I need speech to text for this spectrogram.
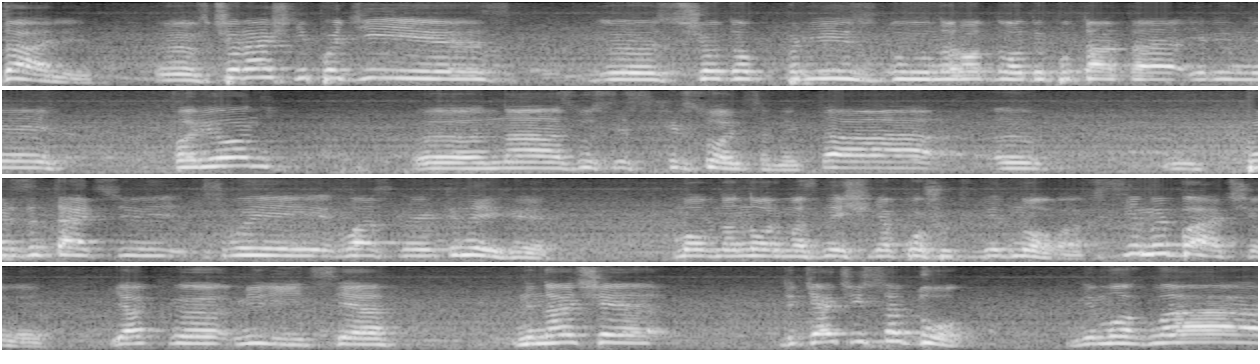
Далі. Е, Вчорашні події е, щодо приїзду народного депутата Ірини Фаріон е, на зустріч з херсонцями та презентацію своєї власної книги Мовна норма знищення пошук віднова. Всі ми бачили, як е, міліція, неначе дитячий садок, не могла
